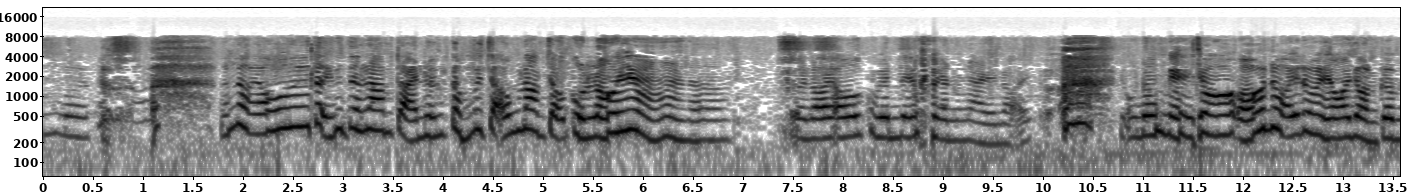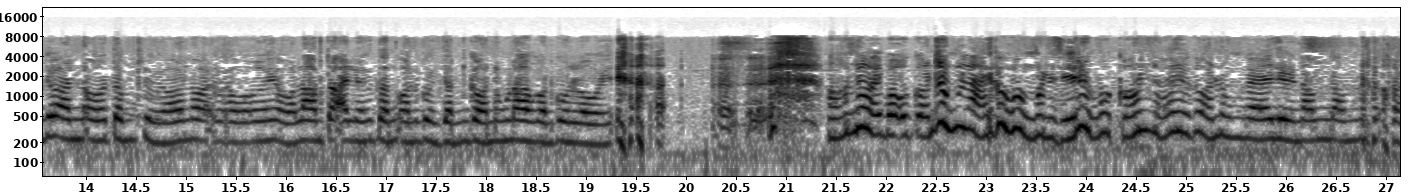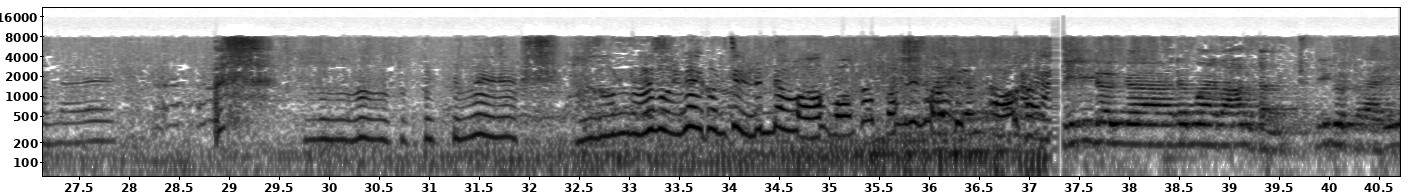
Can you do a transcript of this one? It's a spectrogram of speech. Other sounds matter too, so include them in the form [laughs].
nói ôi thấy người ta làm trải đường tầm với cháu không làm cháu cổ lối à rồi nói ô khuyên đêm khuyên ngày nói. Cũng đông nghề cho ó nói rồi ó dọn cơm cho ăn, ó tâm sự, ó nói ó ơi ó làm trại đường tầm còn còn dân còn không làm còn cổ lối ó nói, bộ con rung lại cũng không còn gì được một con nói, con không nghe gì, năm năm nữa này [laughs] con nói mỗi mẹ con chửi lên đầu ó bố khóc con cứ nói thương đó đi đường à, đường ngoài vào đường trần. Đi ngược lại, đi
